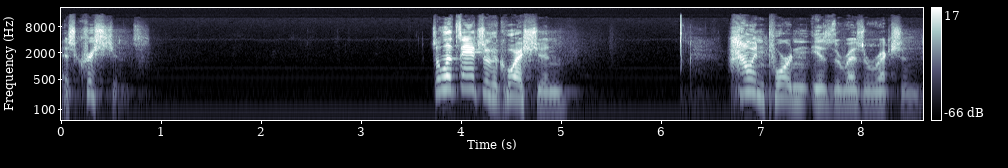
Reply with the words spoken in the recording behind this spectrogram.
as Christians. So let's answer the question how important is the resurrection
